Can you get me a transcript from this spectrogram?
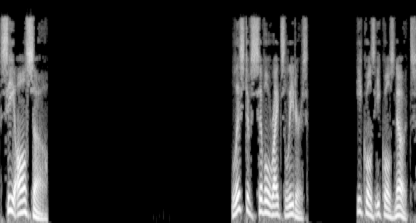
See also List of civil rights leaders. Notes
